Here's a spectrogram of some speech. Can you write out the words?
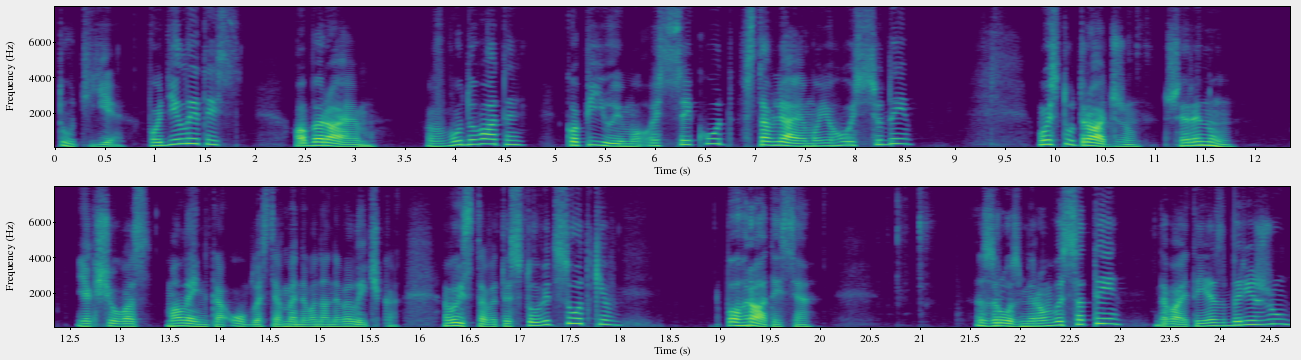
Тут є поділитись, обираємо вбудувати, копіюємо ось цей код, вставляємо його ось сюди. Ось тут раджу ширину, якщо у вас маленька область, а в мене вона невеличка, виставити 100%, погратися з розміром висоти. Давайте я збережу,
